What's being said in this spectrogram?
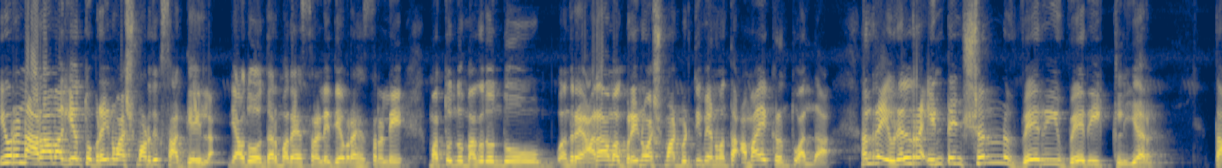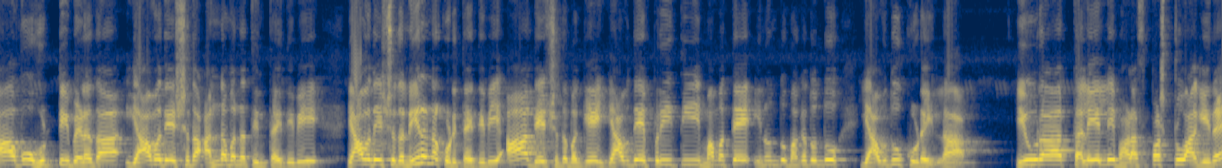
ಇವರನ್ನ ಆರಾಮಾಗಿ ಅಂತೂ ಬ್ರೈನ್ ವಾಶ್ ಮಾಡೋದಕ್ಕೆ ಸಾಧ್ಯ ಇಲ್ಲ. ಯಾವುದೋ ಧರ್ಮದ ಹೆಸರಲ್ಲಿ, ದೇವರ ಹೆಸರಲ್ಲಿ ಮತ್ತೊಂದು ಮಗದೊಂದು ಅಂದ್ರೆ ಆರಾಮಾಗಿ ಬ್ರೈನ್ ವಾಶ್ ಮಾಡಿಬಿಡ್ತೀವಿ ಅನ್ನುವಂಥ ಅಮಾಯಕರಂತೂ ಅಲ್ಲ. ಅಂದ್ರೆ ಇವರೆಲ್ಲರ ಇಂಟೆನ್ಷನ್ ವೆರಿ ವೆರಿ ಕ್ಲಿಯರ್ ತಾವು ಹುಟ್ಟಿ ಬೆಳೆದ ಯಾವ ದೇಶದ ಅನ್ನವನ್ನು ತಿಂತಾ ಇದ್ದೀವಿ, ಯಾವ ದೇಶದ ನೀರನ್ನು ಕುಡಿತಾ ಇದ್ದೀವಿ, ಆ ದೇಶದ ಬಗ್ಗೆ ಯಾವುದೇ ಪ್ರೀತಿ, ಮಮತೆ, ಇನ್ನೊಂದು ಮಗದೊಂದು ಯಾವುದೂ ಕೂಡ ಇಲ್ಲ. ಇವರ ತಲೆಯಲ್ಲಿ ಬಹಳ ಸ್ಪಷ್ಟವಾಗಿದೆ,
